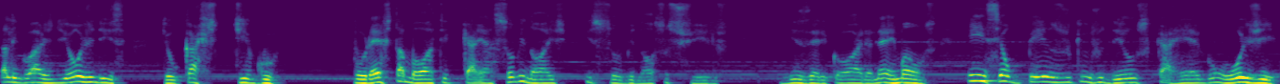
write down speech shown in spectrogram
da linguagem de hoje diz: Que o castigo por esta morte caia sobre nós e sobre nossos filhos. Misericórdia, né, irmãos? Esse é o peso que os judeus carregam hoje.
